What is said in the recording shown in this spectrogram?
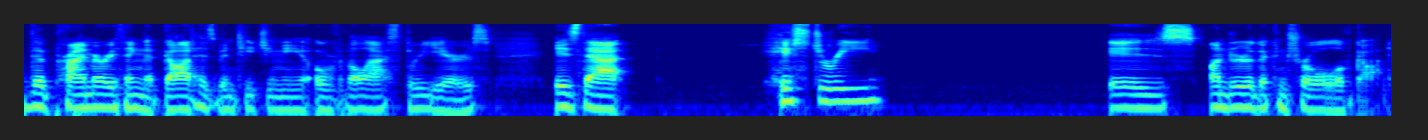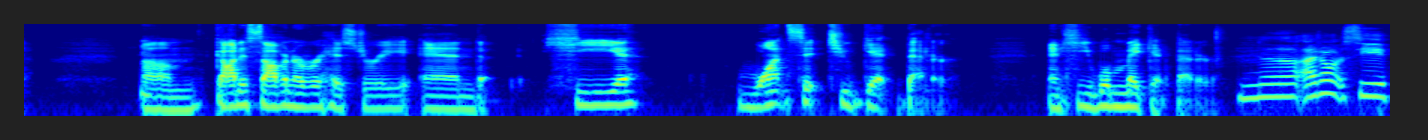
the primary thing that God has been teaching me over the last three years is that history is under the control of God. Um, God is sovereign over history, and He wants it to get better, and He will make it better. no i don't see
